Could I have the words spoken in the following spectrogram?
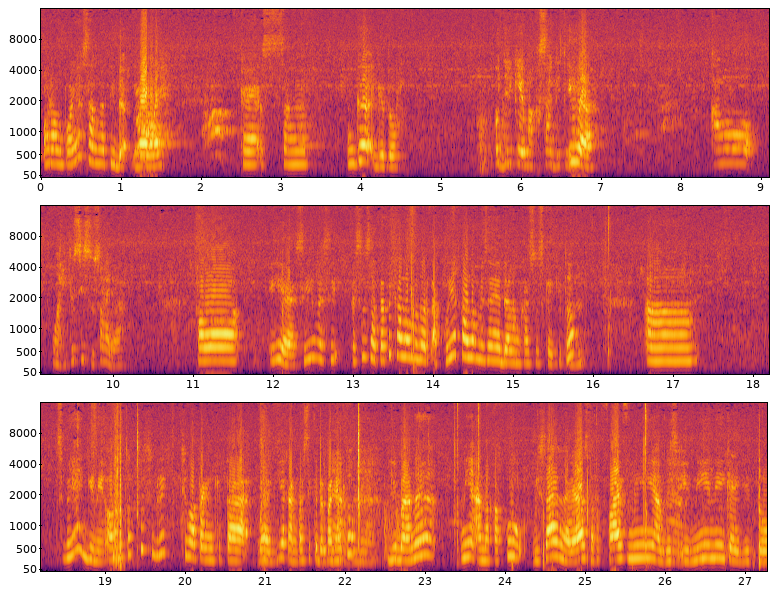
orang tuanya sangat tidak boleh, kayak sangat enggak gitu. oh jadi kayak maksa gitu ya? Iya, kalau wah itu sih susah ya kalau iya sih masih susah. Tapi kalau menurut aku ya kalau misalnya dalam kasus kayak gitu, Hmm. eh, sebenarnya gini, orang tua tuh sebenarnya cuma pengen kita bahagia kan pasti ke depannya Benar, tuh benar. gimana nih anak aku bisa nggak ya survive nih abis Benar. ini nih kayak gitu.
